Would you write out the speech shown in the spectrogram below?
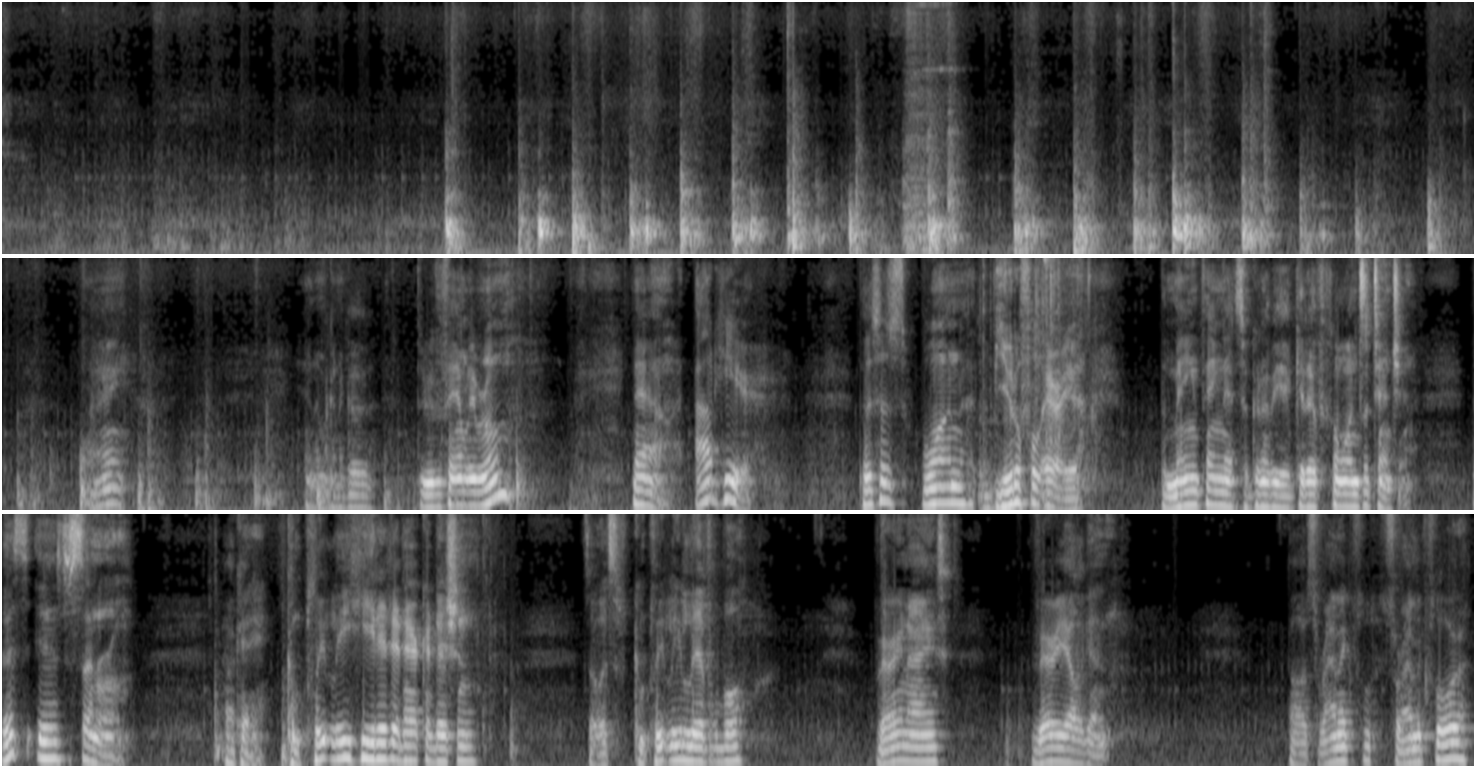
Through the family room. Now, out here, this is one beautiful area. The main thing that's going to be a get of everyone's attention. This is the sunroom. Okay, completely heated and air conditioned. So it's completely livable. Very nice, very elegant. Oh, ceramic ceramic floor.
